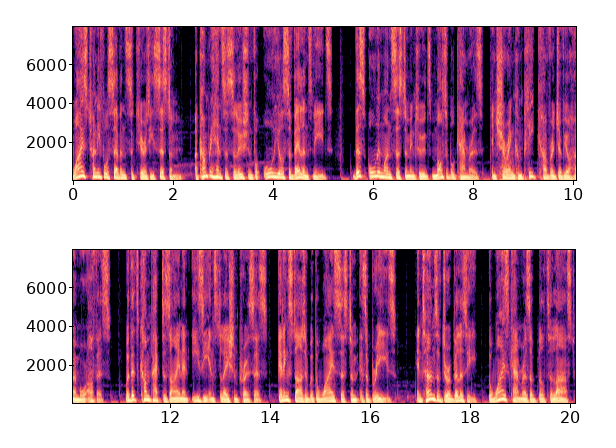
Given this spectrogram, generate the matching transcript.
Wyze 24-7 Security System A comprehensive solution for all your surveillance needs. This all-in-one system includes multiple cameras, ensuring complete coverage of your home or office. With its compact design and easy installation process, getting started with the Wyze system is a breeze. In terms of durability, the Wyze cameras are built to last,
